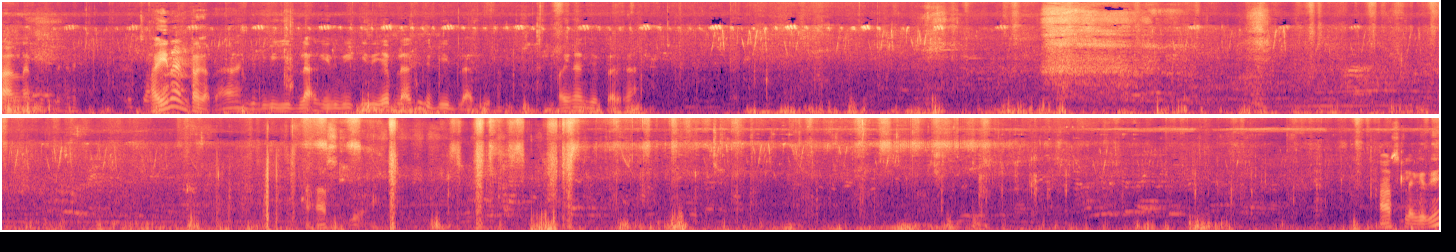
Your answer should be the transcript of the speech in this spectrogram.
వాళ్ళని పైన అంటారు కదా ఇది ఈ బ్లాక్ ఇది ఇది ఏ బ్లాక్ ఇది బి బ్లాక్. పైన అని చెప్పారుగా. హాస్టల్ హాస్టల్ ఇది?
